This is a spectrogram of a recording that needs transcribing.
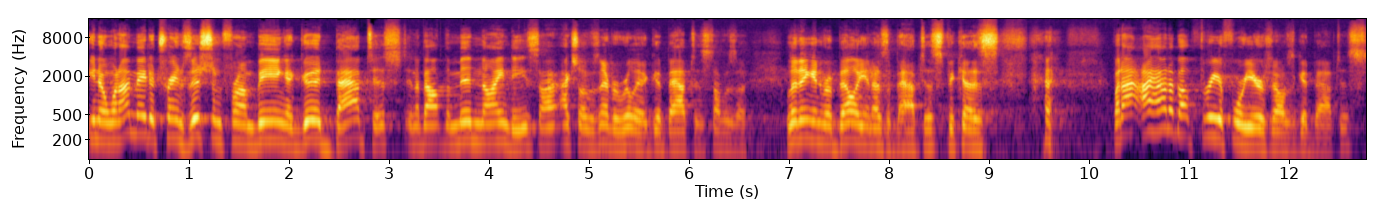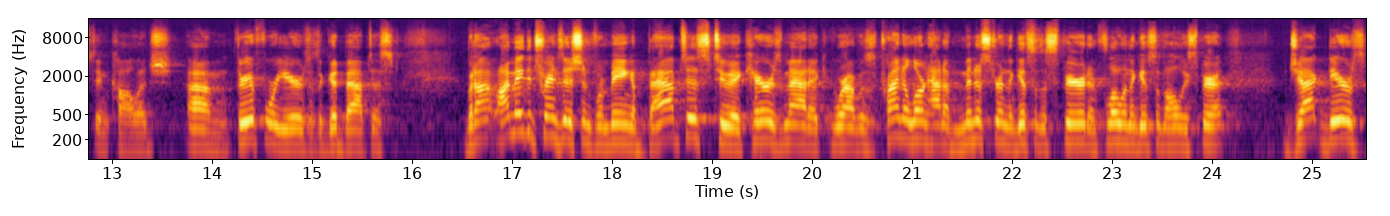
You know, when I made a transition from being a good Baptist in about the mid 90s, I, actually, I was never really a good Baptist. I was a, living in rebellion as a Baptist because But I, I, had about three or four years I was a good Baptist in college. Um, three or four years as a good Baptist. But I, I, made the transition from being a Baptist to a charismatic, where I was trying to learn how to minister in the gifts of the Spirit and flow in the gifts of the Holy Spirit. Jack Deere's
